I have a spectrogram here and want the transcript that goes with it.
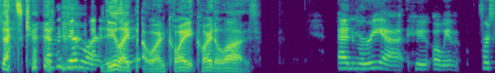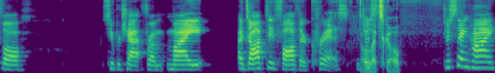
That's good. That's a good one. I do like it? that one quite quite a lot. And Maria, who oh we have first of all, super chat from my adopted father, Chris. oh, let's go. Just saying hi.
